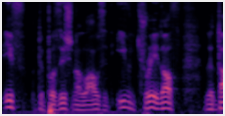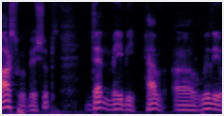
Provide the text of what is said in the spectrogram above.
if the position allows it, even trade off the dark square bishops, then maybe have a really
